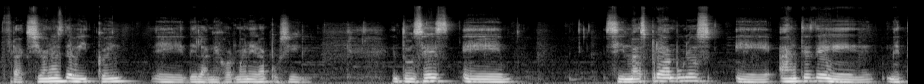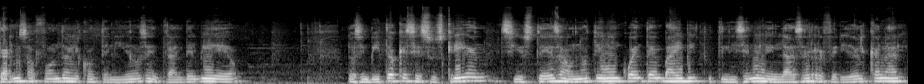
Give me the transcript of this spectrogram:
fracciones de Bitcoin eh, de la mejor manera posible. Entonces, eh, sin más preámbulos, eh, antes de meternos a fondo en el contenido central del video, los invito a que se suscriban. Si ustedes aún no tienen cuenta en Bybit, utilicen el enlace referido del canal.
